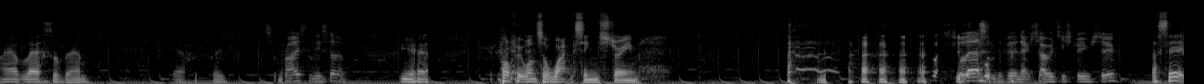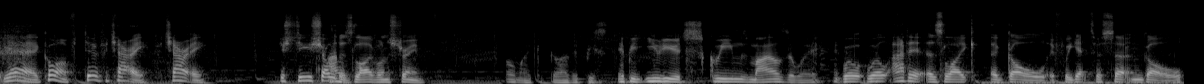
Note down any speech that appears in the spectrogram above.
I have less of them. Definitely. Surprisingly so. Yeah. Prophet wants a waxing stream. Well, there's something for the next charity stream, Stu. That's it. Yeah, go on, do it for charity. For charity, just do your shoulders live on stream. Oh my god, it'd be it'd be you it screams miles away. We'll we'll add it as like a goal. If we get to a certain goal,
